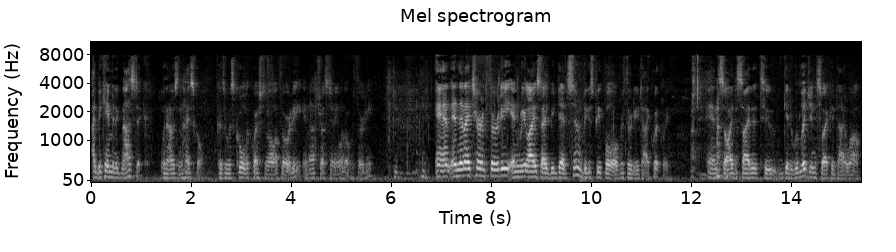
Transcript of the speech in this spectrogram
I became an agnostic when I was in high school because it was cool to question all authority and not trust anyone over 30. And, and then I turned 30 and realized I'd be dead soon because people over 30 die quickly. And so I decided to get a religion so I could die well.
